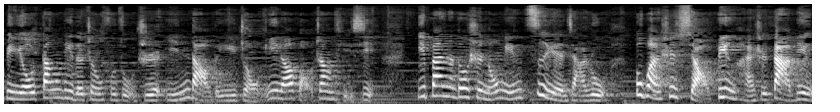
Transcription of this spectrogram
并由当地的政府组织引导的一种医疗保障体系。一般呢都是农民自愿加入，不管是小病还是大病，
